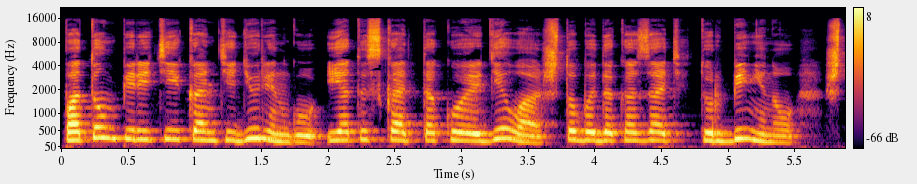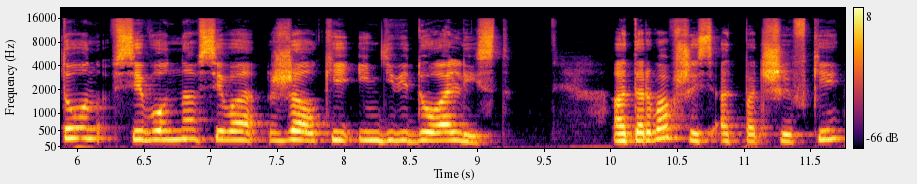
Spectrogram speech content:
Потом перейти к антидюрингу и отыскать такое дело, чтобы доказать Турбинину, что он всего-навсего жалкий индивидуалист. Оторвавшись от подшивки,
